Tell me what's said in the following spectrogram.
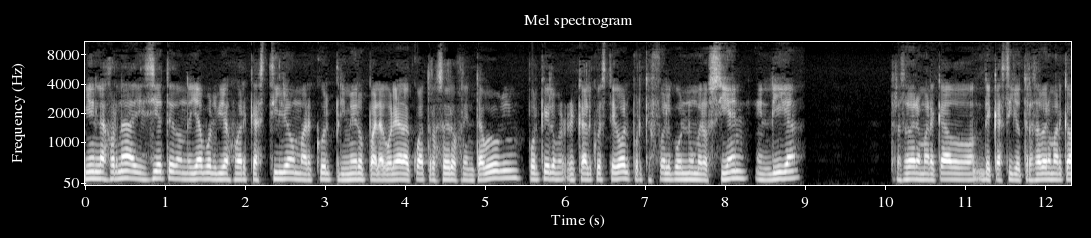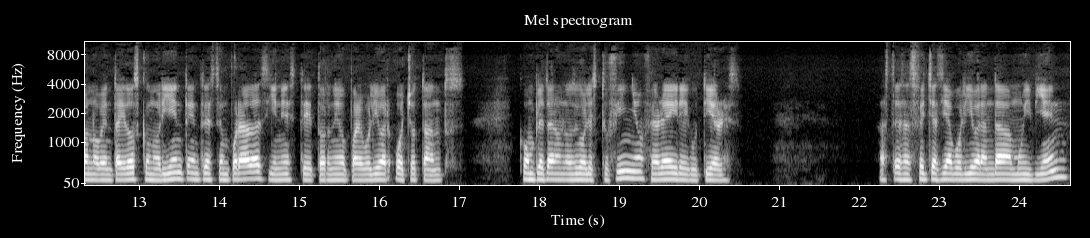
Y en la jornada 17, donde ya volvió a jugar Castillo, marcó el primero para la goleada 4-0 frente a Brooklyn. ¿Por qué lo recalco este gol? Porque fue el gol número 100 en liga. Tras haber marcado de Castillo, tras haber marcado 92 con Oriente en tres temporadas y en este torneo para Bolívar 8 tantos. Completaron los goles Tufiño, Ferreira y Gutiérrez. Hasta esas fechas ya Bolívar andaba muy bien.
